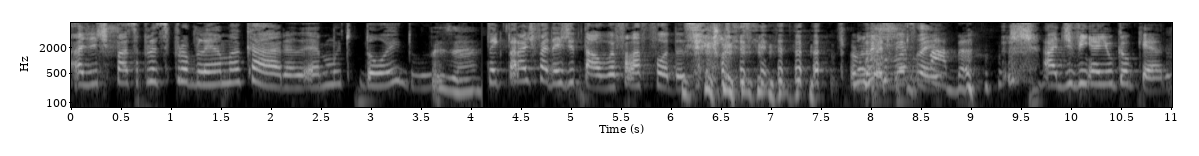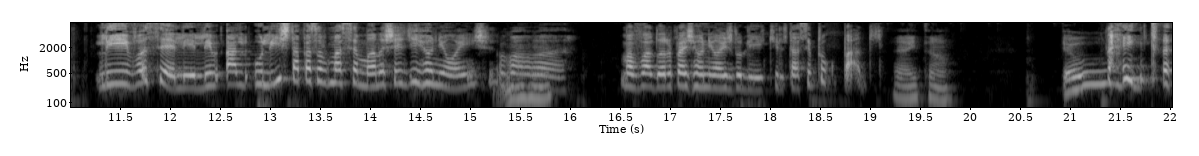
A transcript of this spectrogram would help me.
a gente passa por esse problema, cara. É muito doido. Pois é. Tem que parar de fazer edital. Vai falar, foda-se. O Não problema é de vocês. nada. Adivinha aí o que eu quero. Li, e você, Li. Li- a- o Li está passando por uma semana cheia de reuniões. Uma, uma, uma voadora para as reuniões do Li, que ele tá sempre ocupado. É, então. Eu. Então,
